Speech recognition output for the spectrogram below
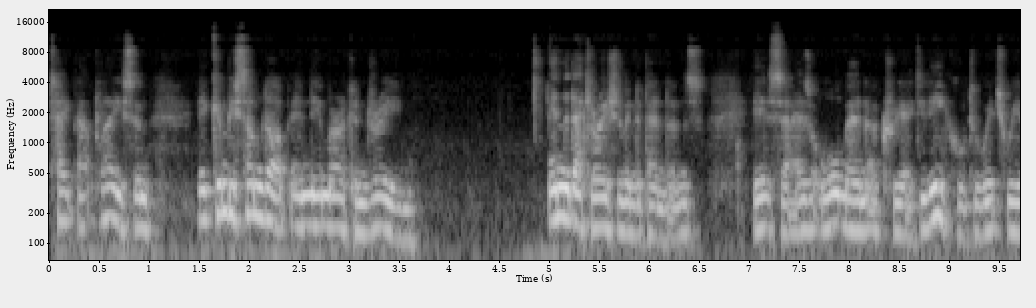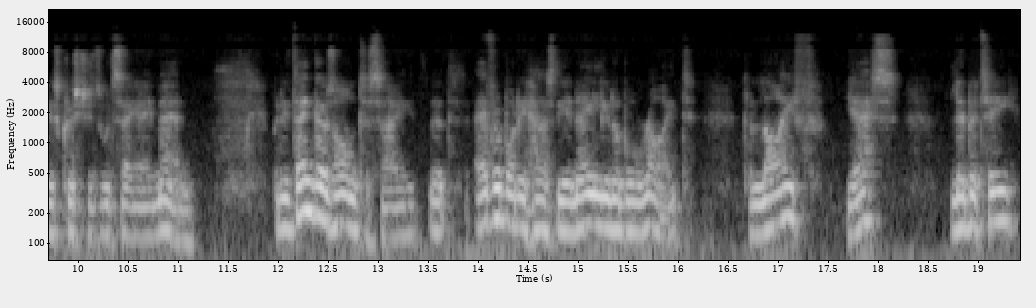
take that place. And it can be summed up in the American dream. In the Declaration of Independence, it says all men are created equal, to which we as Christians would say amen. But it then goes on to say that everybody has the inalienable right to life, yes, liberty,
